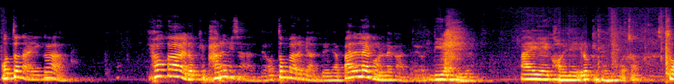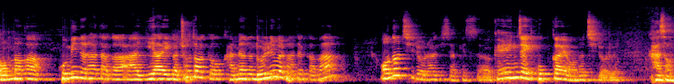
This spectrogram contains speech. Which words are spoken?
어떤 아이가 혀가 이렇게 발음이 잘 안 돼요. 어떤 발음이 안 되냐? 빨래 걸레가 안 돼요. 리얼 리얼. 빨래 걸레 이렇게 되는 거죠. 그래서 엄마가 고민을 하다가 아 이 아이가 초등학교 가면은 놀림을 받을까봐 언어 치료를 하기 시작했어요. 굉장히 고가의 언어 치료를 가서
